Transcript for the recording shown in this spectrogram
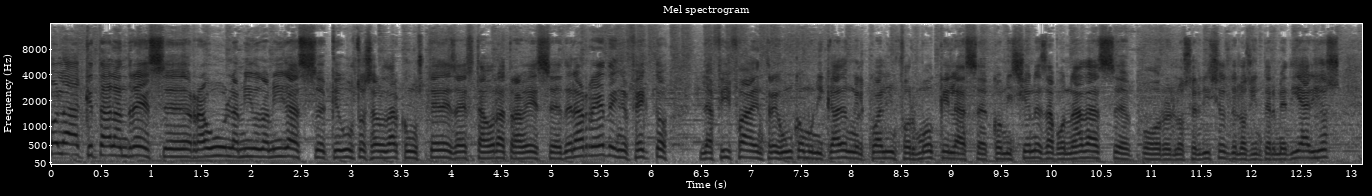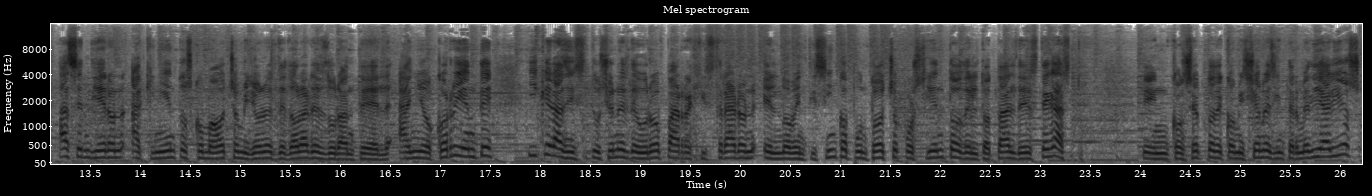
Hola, ¿qué tal Andrés, eh, Raúl, amigos, amigas? Eh, qué gusto saludar con ustedes a esta hora a través eh, de la red. En efecto, la FIFA entregó un comunicado en el cual informó que las comisiones abonadas por los servicios de los intermediarios ascendieron a 500,8 millones de dólares durante el año corriente y que las instituciones de Europa registraron el 95.8% del total de este gasto. En concepto de comisiones intermediarios,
